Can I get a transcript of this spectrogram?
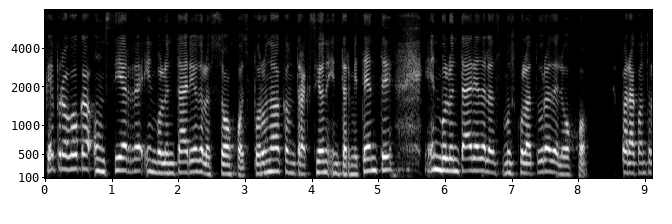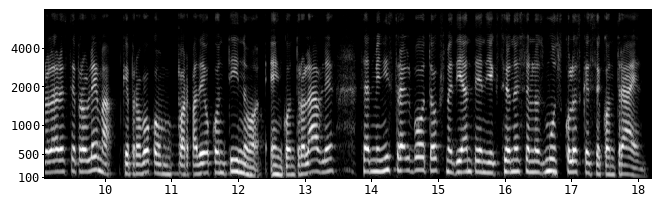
que provoca un cierre involuntario de los ojos por una contracción intermitente involuntaria de la musculatura del ojo. Para controlar este problema que provoca un parpadeo continuo e incontrolable, se administra el Botox mediante inyecciones en los músculos que se contraen.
